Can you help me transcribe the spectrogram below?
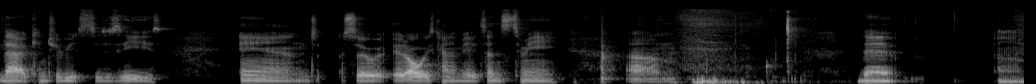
that contributes to disease. And so it always kind of made sense to me um, that um,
